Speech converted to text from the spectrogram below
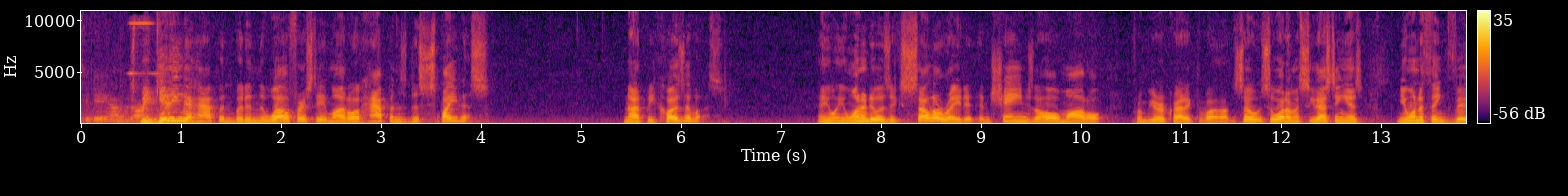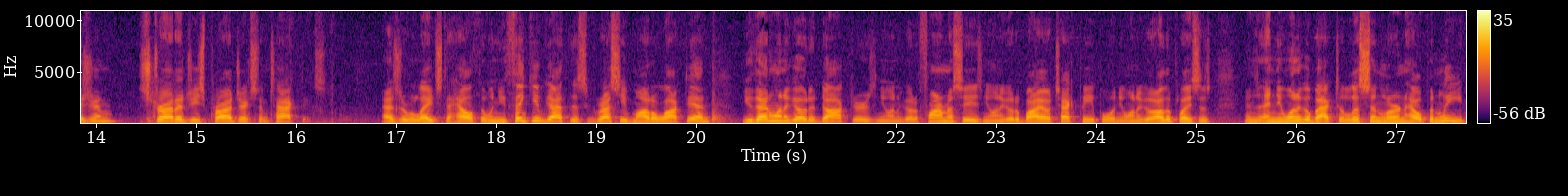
Today, it's beginning to happen, but in the welfare state model, it happens despite us, not because of us. And what you want to do is accelerate it and change the whole model from bureaucratic to... So, so what I'm suggesting is you want to think vision, strategies, projects, and tactics as it relates to health. And when you think you've got this aggressive model locked in, you then want to go to doctors, and you want to go to pharmacies, and you want to go to biotech people, and you want to go to other places, and, and you want to go back to listen, learn, help, and lead.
